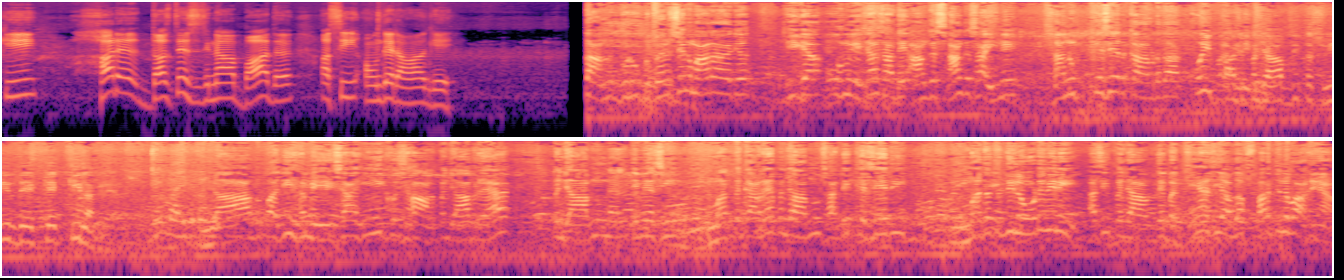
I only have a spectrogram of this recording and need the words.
ਕਿ ਹਰ 10 ਦਿਨਾਂ ਬਾਅਦ ਅਸੀਂ ਆਉਂਦੇ ਰਵਾਂਗੇ ਧੰਨ ਗੁਰੂ ਗੋਬਿੰਦ ਸਿੰਘ ਮਹਾਰਾਜ। ਠੀਕ ਆ ਉਹ ਹਮੇਸ਼ਾ ਸਾਡੇ ਅੰਗ ਸੰਗ ਸਹਾਈ ਨੇ। ਸਾਨੂੰ ਕਿਸੇ ਰੁਕਾਵਟ ਦਾ ਕੋਈ ਫ਼ਰਕ ਅੱਜ ਨਹੀਂ ਪੰਜਾਬ ਦੀ ਤਸਵੀਰ ਦੇਖ ਕੇ ਕੀ ਲੱਗ ਰਿਹਾ? ਪੰਜਾਬ ਭਾਜੀ ਹਮੇਸ਼ਾ ਹੀ ਖੁਸ਼ਹਾਲ ਪੰਜਾਬ ਰਿਹਾ। ਪੰਜਾਬ ਨੂੰ ਜਿਵੇਂ ਅਸੀਂ ਮਦਦ ਕਰ ਰਹੇ ਪੰਜਾਬ ਨੂੰ ਸਾਡੇ ਕਿਸੇ ਦੀ ਮਦਦ ਦੀ ਲੋੜ ਵੀ ਨਹੀਂ। ਅਸੀਂ ਪੰਜਾਬ ਦੇ ਬੱਚੇ ਹਾਂ ਅਸੀਂ ਆਪਦਾ ਫਰਜ਼ ਨਿਭਾ ਰਹੇ ਹਾਂ।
